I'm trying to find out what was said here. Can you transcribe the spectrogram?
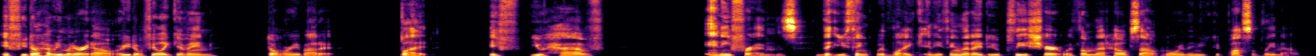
If you don't have any money right now or you don't feel like giving, don't worry about it. But if you have any friends that you think would like anything that I do, please share it with them. That helps out more than you could possibly know.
